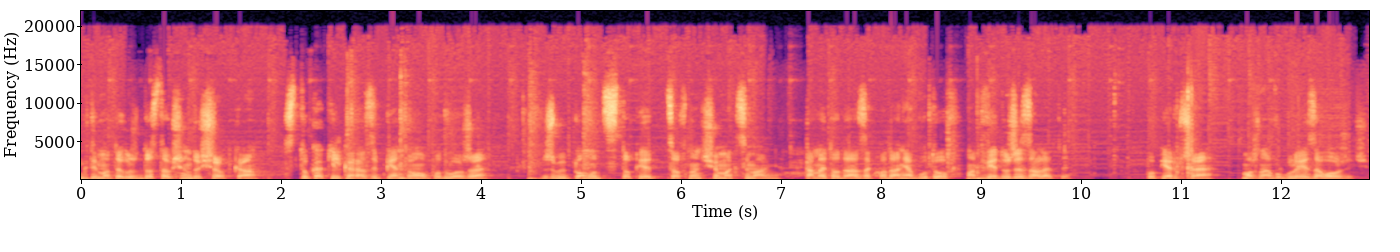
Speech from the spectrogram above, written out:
Gdy Mateusz dostał się do środka, stuka kilka razy piętą o podłoże, żeby pomóc stopie cofnąć się maksymalnie. Ta metoda zakładania butów ma dwie duże zalety. Po pierwsze, można w ogóle je założyć.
